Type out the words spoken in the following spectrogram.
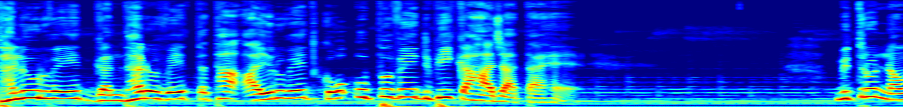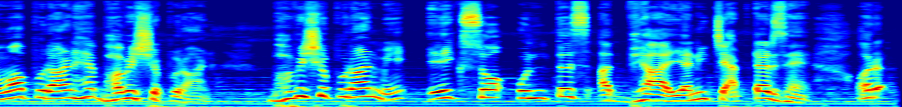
धनुर्वेद गंधर्व वेद तथा आयुर्वेद को उपवेद भी कहा जाता है। मित्रों, नौवा पुराण है भविष्य पुराण। भविष्य पुराण में एक सौ उनतीस अध्याय यानी चैप्टर्स हैं और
